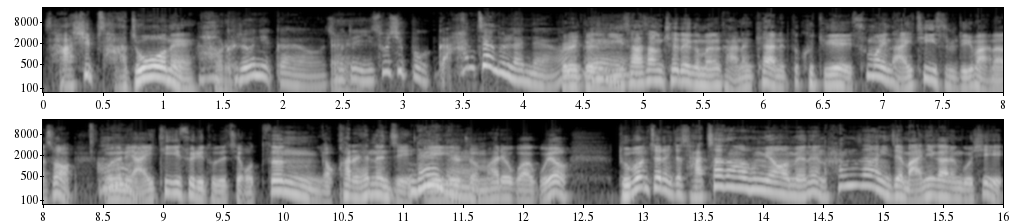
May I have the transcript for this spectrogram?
44조 원의 아, 거래. 그러니까요. 저도 네. 이 소식 보고 깜짝 놀랐네요. 그러니까 네. 이 사상 최대 금액을 가능케 하는 또 그 뒤에 숨어 있는 IT 기술들이 많아서 오늘 이 어. IT 기술이 도대체 어떤 역할을 했는지 네, 이 얘기를 네. 좀 하려고 하고요. 두 번째는 이제 4차 산업혁명 하면은 항상 이제 많이 가는 곳이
